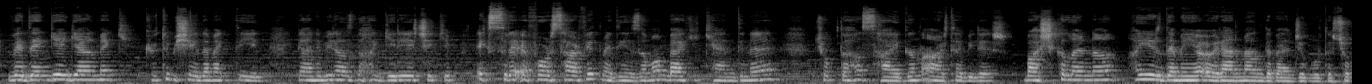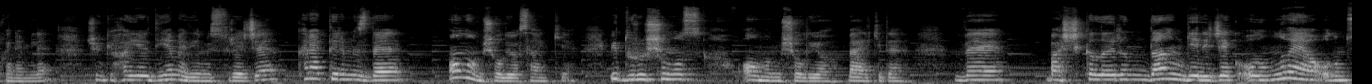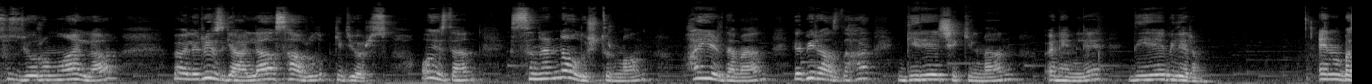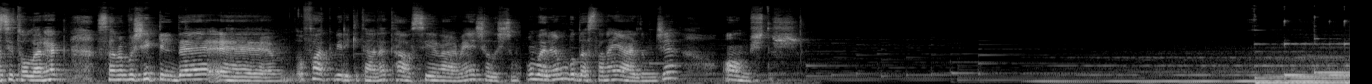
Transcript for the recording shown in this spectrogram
Ve dengeye gelmek kötü bir şey demek değil. Yani biraz daha geriye çekip ekstra efor sarf etmediğin zaman belki kendine çok daha saygın artabilir. Başkalarına hayır demeyi öğrenmen de bence burada çok önemli. Çünkü hayır diyemediğimiz sürece karakterimizde olmamış oluyor sanki. Bir duruşumuz olmamış oluyor belki de. Ve başkalarından gelecek olumlu veya olumsuz yorumlarla böyle rüzgarla savrulup gidiyoruz. O yüzden sınırını oluşturman, hayır demen ve biraz daha geriye çekilmen önemli diyebilirim. En basit olarak sana bu şekilde e, ufak bir iki tane tavsiye vermeye çalıştım. Umarım bu da sana yardımcı olmuştur. Müzik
